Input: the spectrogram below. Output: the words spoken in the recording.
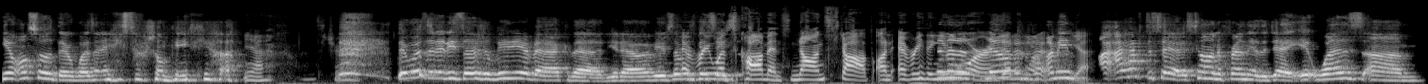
you know. Also, there wasn't any social media. Yeah, that's true. there wasn't any social media back then. You know, I mean, everyone's comments nonstop on everything no, you no, wore. No, I mean, yeah. I have to say, I was telling a friend the other day. It was. um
